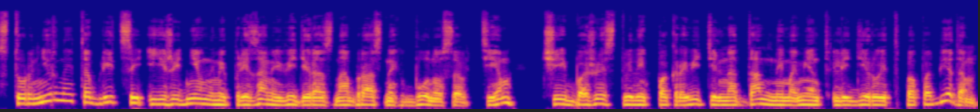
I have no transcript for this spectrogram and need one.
С турнирной таблицей и ежедневными призами в виде разнообразных бонусов тем, чей божественный покровитель на данный момент лидирует по победам,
